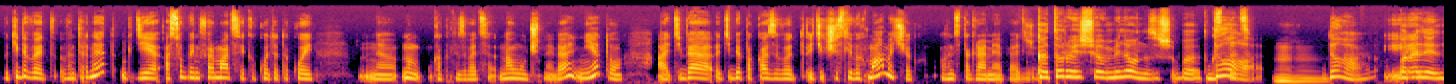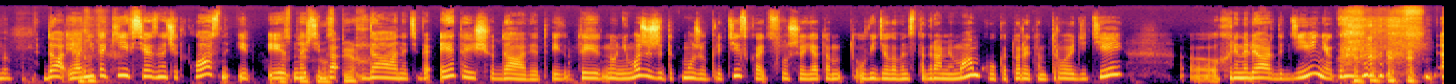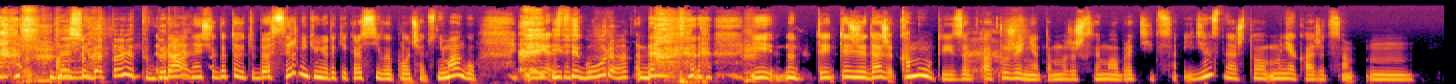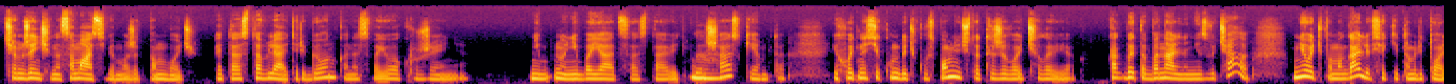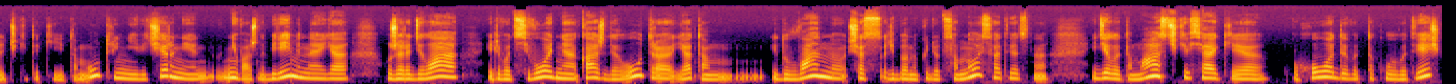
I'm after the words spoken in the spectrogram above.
выкидывает в интернет, где особой информации какой-то такой Э, ну, как это называется, научной, да, нету, а тебя, тебе показывают этих счастливых мамочек в Инстаграме, опять же. Которые еще миллионы зашибают, кстати. Да, да. Параллельно. И, да, и они такие все, значит, классные, и, и на тебя, успех. да, на тебя это еще давит, и ты, ну, не можешь же ты к мужу прийти и сказать, слушай, я там увидела в Инстаграме мамку, у которой там трое детей, хренолиарды денег. Она еще готовит, убирает. Да, она еще готовит. убирает. Сырники у нее такие красивые получаются, не могу. И фигура. Да. И ну, ты, ты же даже кому ты из окружения там можешь к своему обратиться. Единственное, что мне кажется, чем женщина сама себе может помочь, это оставлять ребенка на свое окружение. Не, ну, не бояться оставить малыша да. с кем-то. И хоть на секундочку вспомнить, что ты живой человек. Как бы это банально ни звучало, мне очень помогали всякие там ритуальчики такие, там утренние, вечерние, неважно, беременная я, уже родила, или вот сегодня, каждое утро я там иду в ванну, сейчас ребенок идет со мной, соответственно, и делаю там масочки всякие, уходы, вот такую вот вещь.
